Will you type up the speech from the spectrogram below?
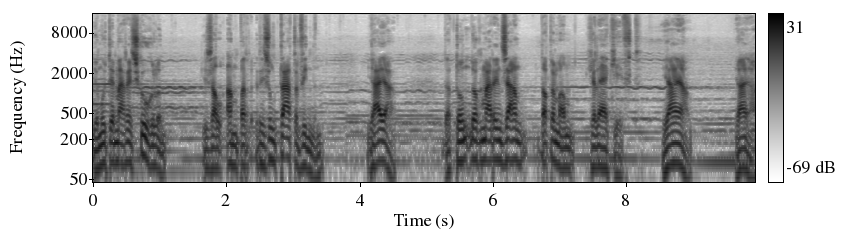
Je moet hem maar eens googelen. Je zal amper resultaten vinden. Ja, ja, dat toont nog maar eens aan dat de man gelijk heeft. Ja, ja, ja, ja.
